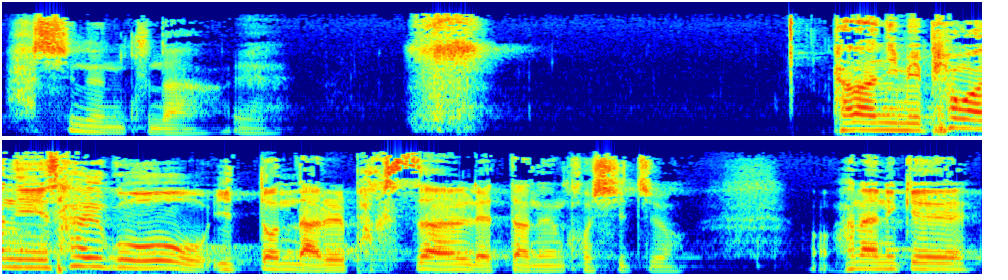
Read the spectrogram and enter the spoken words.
하시는구나. 예. 하나님이 평안히 살고 있던 나를 박살냈다는 것이죠. 어, 하나님께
